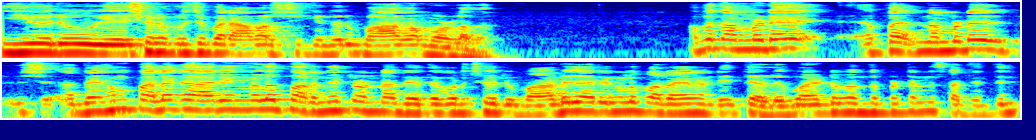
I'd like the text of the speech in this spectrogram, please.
ഈ ഒരു യേശുവിനെ കുറിച്ച് പരാമർശിക്കുന്ന ഒരു ഭാഗമുള്ളത്. അപ്പൊ നമ്മുടെ നമ്മുടെ അദ്ദേഹം പല കാര്യങ്ങൾ പറഞ്ഞിട്ടുണ്ട്. അദ്ദേഹത്തെ കുറിച്ച് ഒരുപാട് കാര്യങ്ങൾ പറയാനുണ്ട്. ഈ തെളിവായിട്ട് ബന്ധപ്പെട്ട സത്യത്തിൽ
